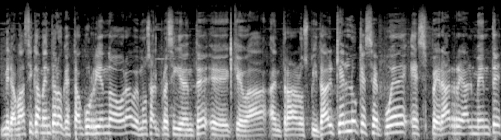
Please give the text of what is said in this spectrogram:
Mira, básicamente lo que está ocurriendo ahora, vemos al presidente eh, que va a entrar al hospital. ¿Qué es lo que se puede esperar realmente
